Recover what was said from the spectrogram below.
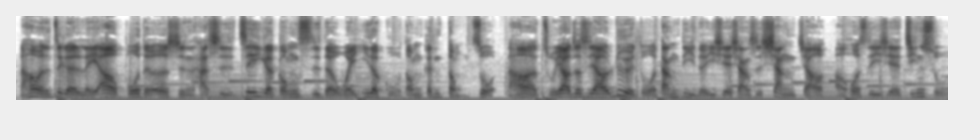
然后呢，这个雷奥波德二世呢，他是这一个公司的唯一的股东跟董座。然后，主要就是要掠夺当地的一些像是橡胶啊、或是一些金属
